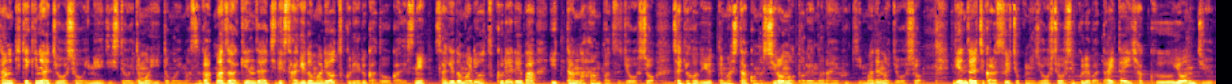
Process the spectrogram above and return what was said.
短期的には上昇をイメージしておいてもいいと思いますが、まずは現在地で下げ止まりを作れるかどうかですね。下げ止まりを作れれば、一旦の反発上昇。先ほど言ってました、この白のトレンドライン付近までの上昇。現在地から垂直に上昇してくれば、だいたい148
